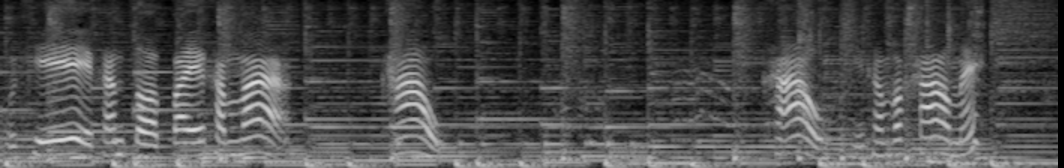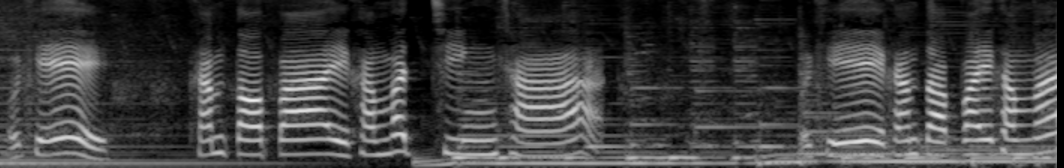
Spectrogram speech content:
โอเคคำต่อไปคำว่า ข้าว ข้าวเห็นคำว่าข้าวไหมโอเคคำต่อไปคำว่าชิงช้า โอเคคำต่อไปคำว่า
